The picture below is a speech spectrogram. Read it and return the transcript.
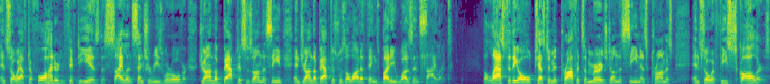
And so, after 450 years, the silent centuries were over. John the Baptist is on the scene, and John the Baptist was a lot of things, but he wasn't silent. The last of the Old Testament prophets emerged on the scene as promised. And so, if these scholars,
